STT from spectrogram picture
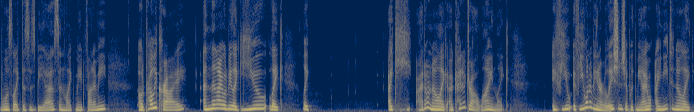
was like this is BS and like made fun of me, I would probably cry and then I would be like you like like I I don't know like I kind of draw a line like if you if you want to be in a relationship with me I I need to know like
